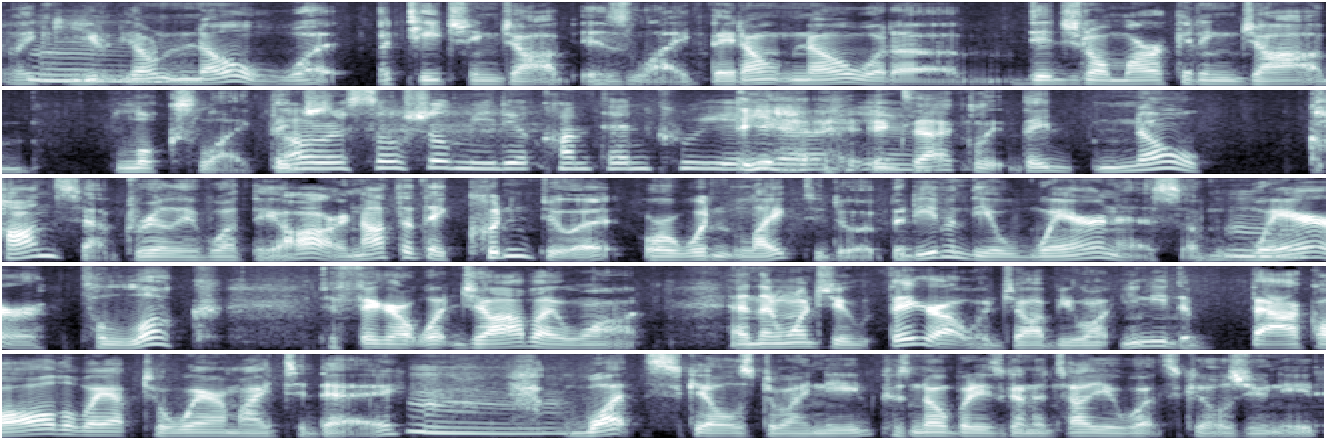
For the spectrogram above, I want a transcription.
Like you don't know what a teaching job is like. They don't know what a digital marketing job looks like. They or just a social media content creator. yeah, exactly. They know concept really of what they are. Not that they couldn't do it or wouldn't like to do it, but even the awareness of mm-hmm. where to look to figure out what job I want. And then once you figure out what job you want, you need to back all the way up to where am I today? Hmm. What skills do I need? Because nobody's going to tell you what skills you need.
